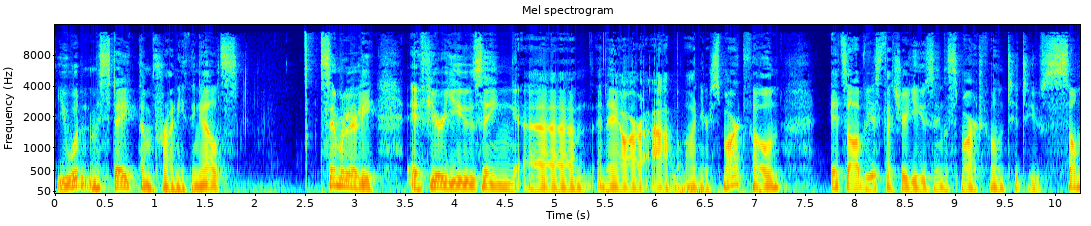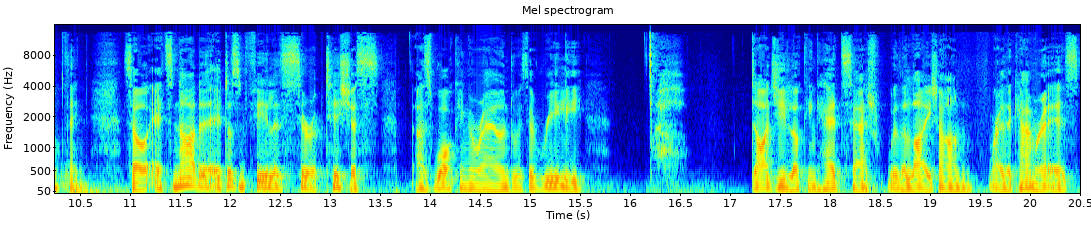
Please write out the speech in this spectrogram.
you wouldn't mistake them for anything else. Similarly, if you're using um, an AR app on your smartphone, it's obvious that you're using a smartphone to do something. So it's not, it doesn't feel as surreptitious as walking around with a really dodgy looking headset with a light on where the camera is.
